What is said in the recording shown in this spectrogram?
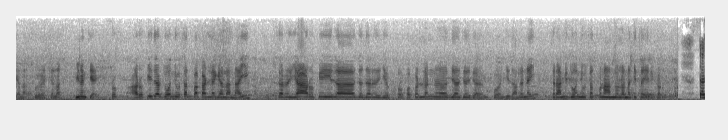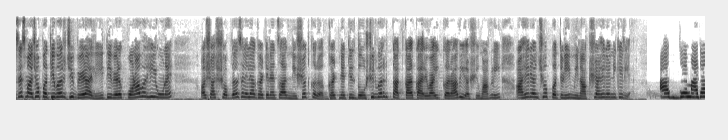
याला सुव्यवस्थेला विनंती आहे. आरोपी जर दोन दिवसात पकडला गेला नाही तर या आरोपीला ज- जर हे प- पकडलं हे झालं नाही तर आम्ही दोन दिवसात पुन्हा आंदोलनाची तयारी करू. तसेच माझ्या पतीवर जी वेळ आली ती वेळ कोणावरही येऊ नये अशा शब्दात झालेल्या घटनेचा निषेध करत घटनेतील दोषींवर तात्काळ कार्यवाही करावी अशी मागणी आहेर यांच्या पत्नी मीनाक्षी आहेर यांनी केली आहे. आज जे माझ्या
